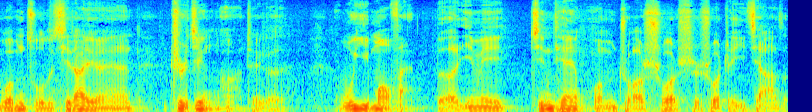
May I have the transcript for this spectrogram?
我们组的其他演员。致敬啊！这个无意冒犯，呃，因为今天我们主要说是说这一家子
